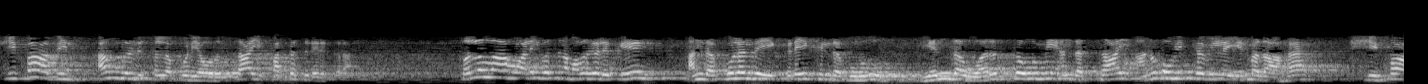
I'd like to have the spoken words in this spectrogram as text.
ஷிஃபா அங்கு சொல்லக்கூடிய ஒரு தாய் பக்கத்தில் இருக்கிறார். சொல்லலாகும் அலைவசனம் அவர்களுக்கு அந்த குழந்தை கிடைக்கின்ற போது எந்த வருத்தமுமே அந்த தாய் அனுபவிக்கவில்லை என்பதாக ஷிஃபா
